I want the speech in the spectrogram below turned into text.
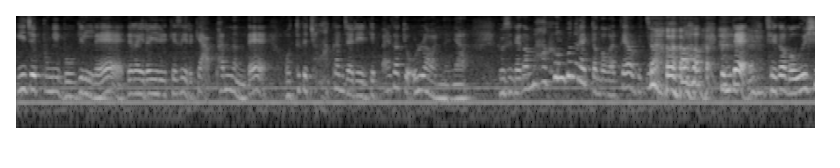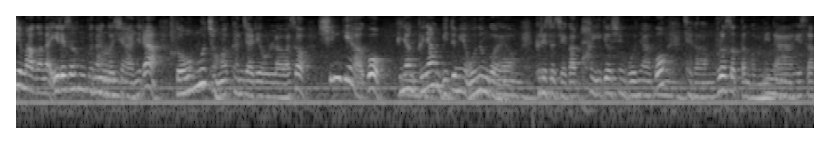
이 제품이 뭐길래 내가 이렇게 해서 이렇게 아팠는데 어떻게 정확한 자리에 이렇게 빨갛게 올라왔느냐. 그래서 내가 막 흥분을 했던 것 같아요. 그쵸? 근데 제가 뭐 의심하거나 이래서 흥분한 음. 것이 아니라 너무 정확한 자리에 올라와서 신기하고 그냥 음. 그냥 믿음이 오는 거예요. 음. 그래서 제가 막 이것이 뭐냐고 음. 제가 물었었던 겁니다. 음. 그래서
